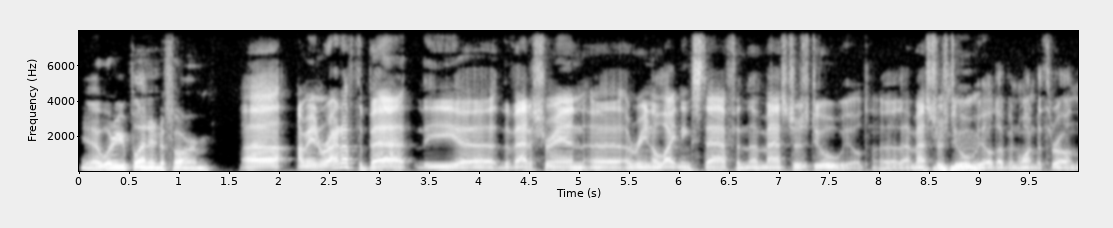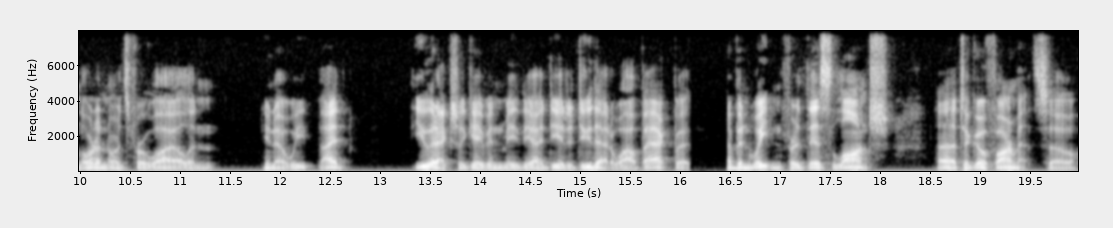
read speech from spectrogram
Yeah. What are you planning to farm? Uh, I mean, right off the bat, the uh, the Vateshran uh, Arena Lightning Staff and the Master's Dual Wield. Uh, that Master's mm-hmm. Dual Wield, I've been wanting to throw on Lord of Nords for a while, and you know, we I you had actually given me the idea to do that a while back, but I've been waiting for this launch uh, to go farm it. So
